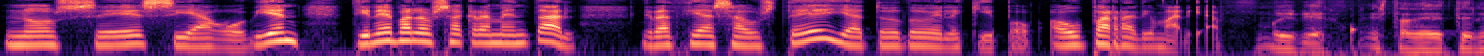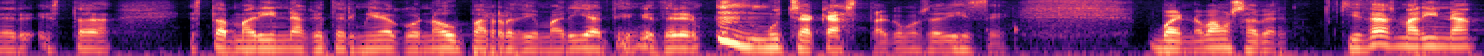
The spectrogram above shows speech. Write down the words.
No sé si hago bien. ¿Tiene valor sacramental? Gracias a usted y a todo el equipo. AUPA Radio María. Muy bien, esta debe tener, esta, esta Marina que termina con AUPA Radio María tiene que tener mucha casta, como se dice. Bueno, vamos a ver. Quizás Marina,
